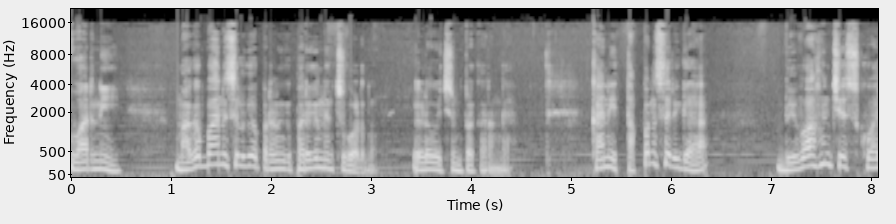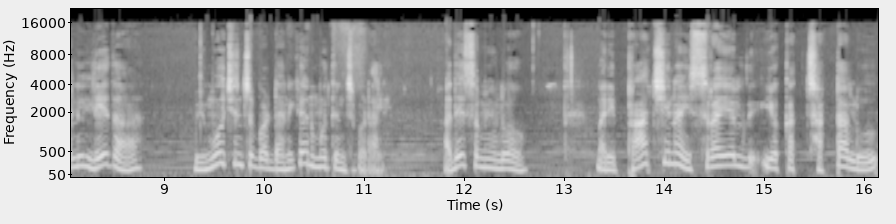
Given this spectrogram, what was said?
వారిని మగ బానిసలుగా పరిగణించకూడదు. ఏడవ వచ్చిన ప్రకారంగా. కానీ తప్పనిసరిగా వివాహం చేసుకోవాలి లేదా విమోచించబడ్డానికి అనుమతించబడాలి. అదే సమయంలో మరి ప్రాచీన ఇస్రాయేల్ యొక్క చట్టాలు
